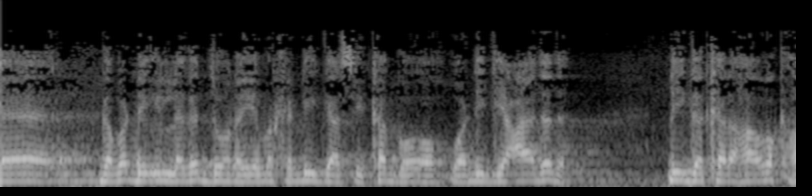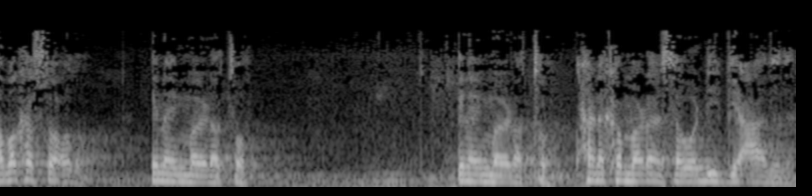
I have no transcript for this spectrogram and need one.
ee gabadhii in laga doonaya marka dhiiggaasi ka go'o waa dhiiggii caadada dhiigga kale haba ka socdo inay maydhato inay maydhato. Waxayna ka maydhanaysaa waa caadada.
